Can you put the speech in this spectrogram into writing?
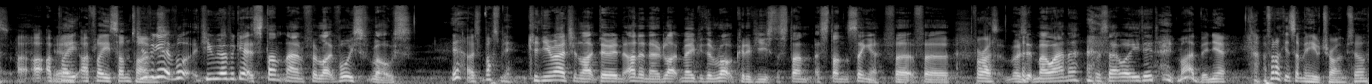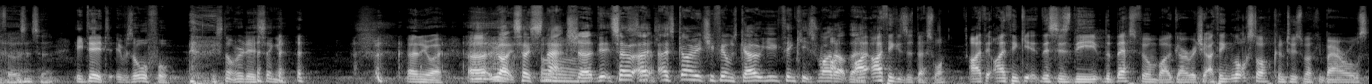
that's- I, I- I play. Yeah. I play Do you sometimes. ever get do you ever get a stuntman for like voice roles? Yeah, it must be. Can you imagine like doing I don't know like maybe The Rock could have used a stunt a stunt singer for for For us. was it Moana was that what he did? It might have been. Yeah. I feel like it's something he would try himself, though, isn't it? He did. It was awful. He's not really a singer. anyway, uh, right. So Snatch. Uh, so uh, as Guy Ritchie films go, you think it's right up there? I, I think it's his best one. I think I think it, this is the the best film by Guy Ritchie. I think Lock, Stock, and Two Smoking Barrels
